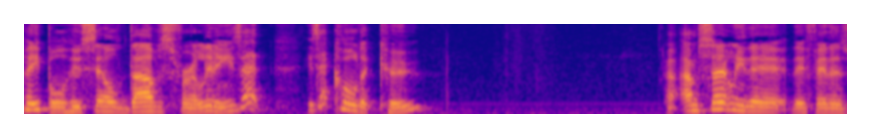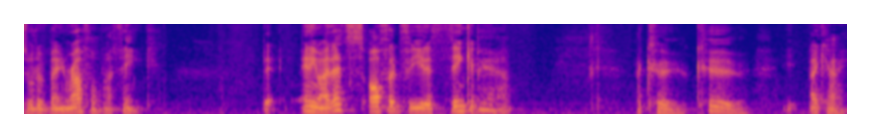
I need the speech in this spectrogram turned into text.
people who sell doves for a living. Is that is that called a coup? I'm certainly their their feathers would have been ruffled, I think. But anyway, that's offered for you to think about. A coup, coup. Okay,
